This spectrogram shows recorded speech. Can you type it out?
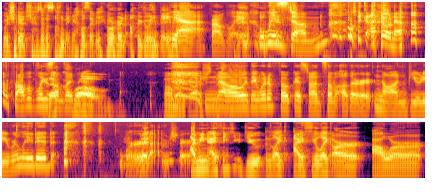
Would you have chosen something else if you were an ugly baby? Yeah, probably. Wisdom. like I don't know. probably The something. crow. Oh my gosh. No, they would have focused on some other non-beauty related word, But, I'm sure. I mean, I think you do like I feel like our our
